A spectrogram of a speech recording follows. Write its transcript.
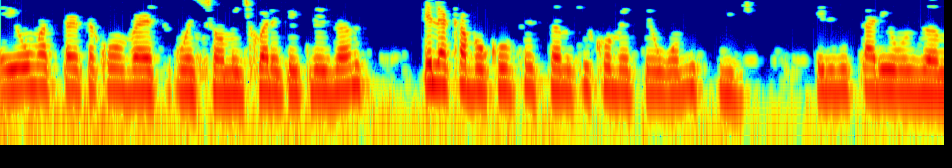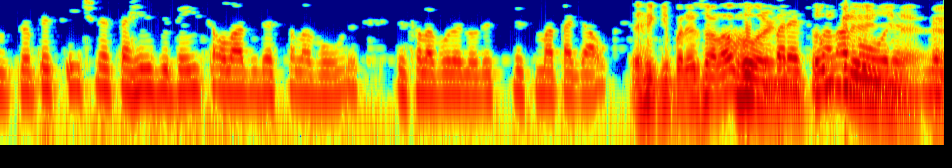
Em uma certa conversa com este homem de 43 anos, ele acabou confessando que cometeu um homicídio. Eles estariam usando entorpecente nessa residência ao lado dessa lavoura, dessa lavoura não, desse, desse matagal, É, que parece uma lavoura, que né? parece Tão uma grande, lavoura, né? né,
